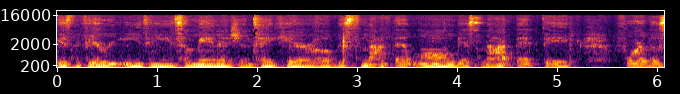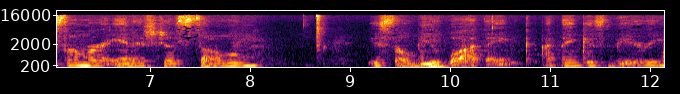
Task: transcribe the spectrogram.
it's very easy to manage and take care of. It's not that long. It's not that thick for the summer. And it's just so, it's so beautiful, I think. I think it's very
